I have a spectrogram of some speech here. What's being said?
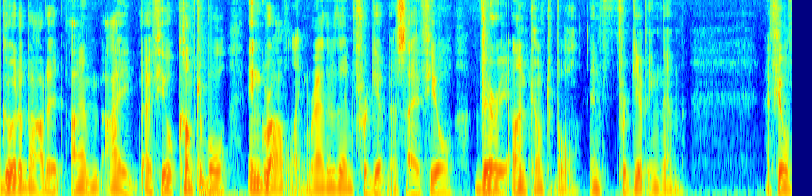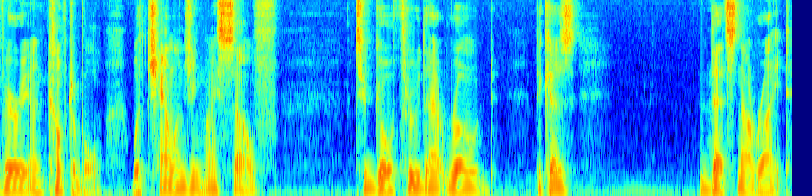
good about it I'm I, I feel comfortable in groveling rather than forgiveness. I feel very uncomfortable in forgiving them. I feel very uncomfortable with challenging myself to go through that road because that's not right.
